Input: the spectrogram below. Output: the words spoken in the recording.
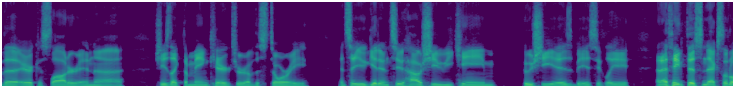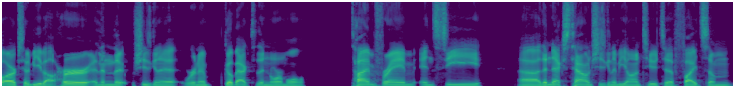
the erica slaughter in uh, she's like the main character of the story and so you get into how she became who she is basically and I think this next little arc is going to be about her, and then the, she's gonna we're gonna go back to the normal time frame and see uh, the next town she's gonna be on to to fight some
